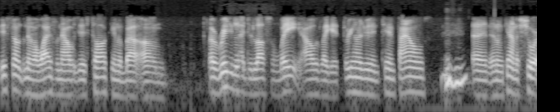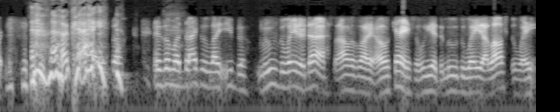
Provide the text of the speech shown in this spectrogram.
this something that my wife and I was just talking about. Um, originally I just lost some weight. I was like at 310 pounds, hmm and, and I'm kind of short. okay. so, and so my doctor was like, either lose the weight or die. So I was like, okay. So we had to lose the weight. I lost the weight.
